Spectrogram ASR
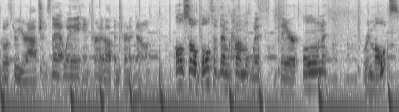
go through your options that way, and turn it up and turn it down. Also, both of them come with their own remotes.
